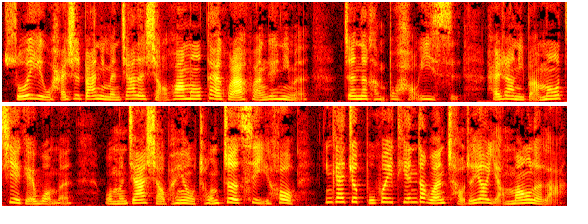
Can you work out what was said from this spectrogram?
所以我还是把你们家的小花猫带回来还给你们，真的很不好意思，还让你把猫借给我们。我们家小朋友从这次以后，应该就不会一天到晚吵着要养猫了啦。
